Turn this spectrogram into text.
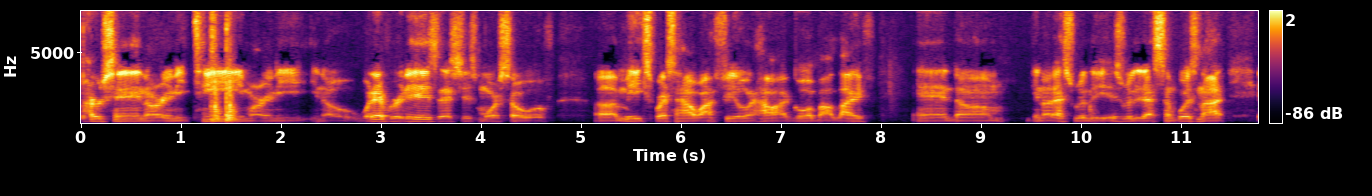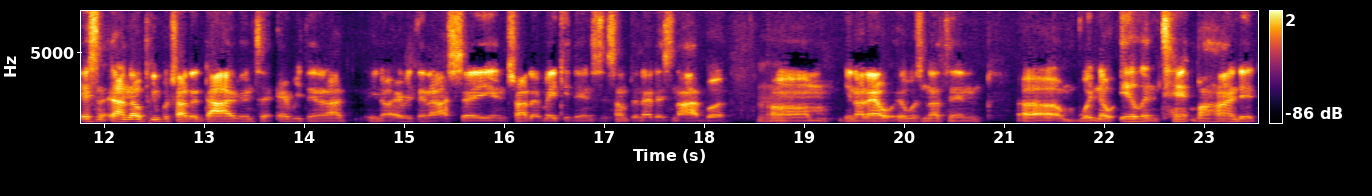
person or any team or any you know whatever it is that's just more so of uh, me expressing how i feel and how i go about life. And um you know that's really it's really that simple. It's not it's i know people try to dive into everything that i you know everything that i say and try to make it into something that it's not. But mm-hmm. um you know that it was nothing um with no ill intent behind it.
